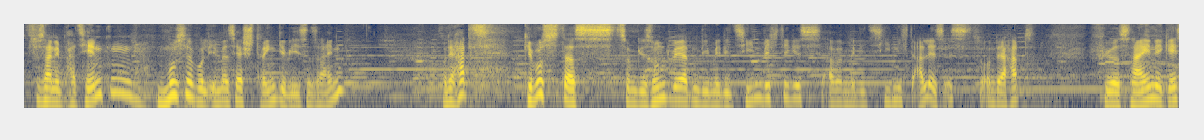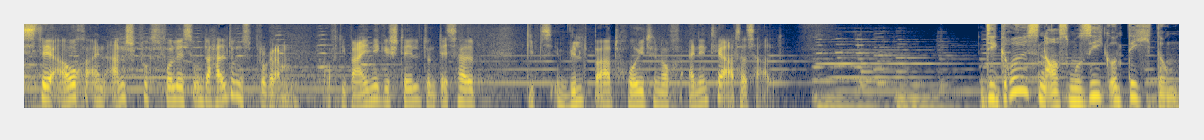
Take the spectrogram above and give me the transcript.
Zu seinen Patienten muss er wohl immer sehr streng gewesen sein. Und er hat gewusst, dass zum Gesundwerden die Medizin wichtig ist, aber Medizin nicht alles ist. Und er hat für seine Gäste auch ein anspruchsvolles Unterhaltungsprogramm auf die Beine gestellt. Und deshalb gibt es im Wildbad heute noch einen Theatersaal. Die Größen aus Musik und Dichtung,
